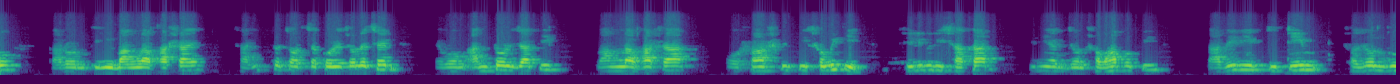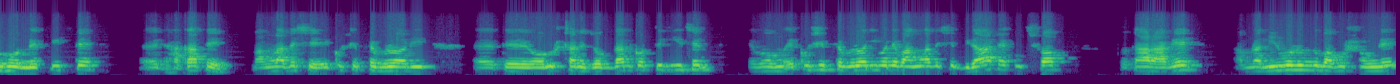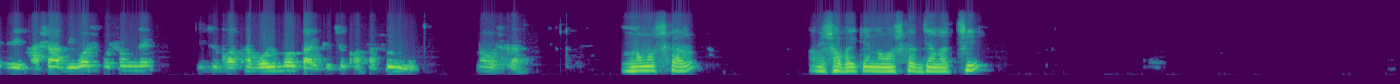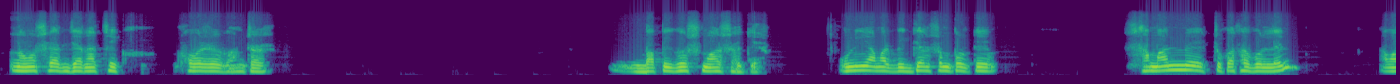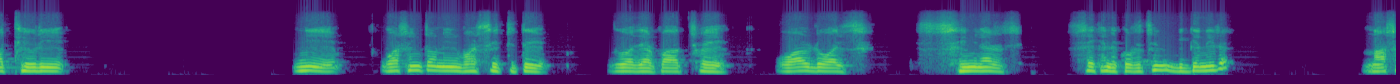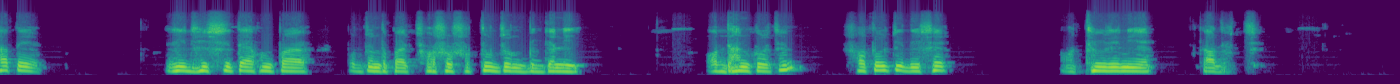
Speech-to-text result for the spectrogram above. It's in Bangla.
কারণ তিনি বাংলা ভাষায় সাহিত্য চর্চা করে চলেছেন। এবং আন্তর্জাতিক বাংলা ভাষা ও সংস্কৃতি সমিতি শিলিগুড়ি শাখার তিনি একজন সভাপতি। তাদেরই একটি টিম সজল গুহর নেতৃত্বে ঢাকাতে বাংলাদেশে একুশে ফেব্রুয়ারি তে অনুষ্ঠানে যোগদান করতে গিয়েছেন এবং একুশে ফেব্রুয়ারি মানে বাংলাদেশে বিরাট এক উৎসব। তো তার আগে আমরা নির্মলেন্দু বাবুর সঙ্গে এই ভাষা দিবস প্রসঙ্গে কিছু কথা বলব, তার কিছু কথা শুনব। নমস্কার। নমস্কার। আমি সবাইকে নমস্কার জানাচ্ছি। নমস্কার জানাচ্ছি খবরের ঘণ্টার বাপি ঘোষ মহাশয়কে। উনি আমার বিজ্ঞান সম্পর্কে সামান্য একটু কথা বললেন। আমার থিওরি নিয়ে ওয়াশিংটন ইউনিভার্সিটিতে দু হাজার পাঁচ ছয়ে ওয়ার্ল্ড ওয়াইজ সেমিনার সেখানে করেছেন বিজ্ঞানীরা। নাসাতে রিড হিস্ট্রিতে এখন প্রায় পর্যন্ত প্রায় ছশো সত্তর জন বিজ্ঞানী অধ্যয়ন করেছেন। সতেরোটি দেশে আমার থিওরি নিয়ে কাজ হচ্ছে।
